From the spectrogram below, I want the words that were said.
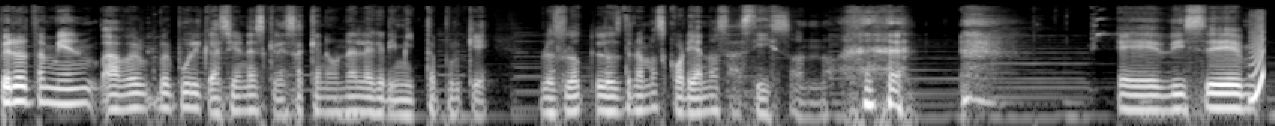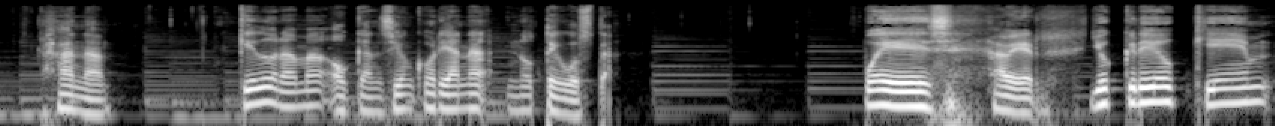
pero también a ver, publicaciones que les saquen una lagrimita porque los, los dramas coreanos así son, ¿no? Eh, dice Hannah, ¿qué drama o canción coreana no te gusta? Pues, a ver, yo creo que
